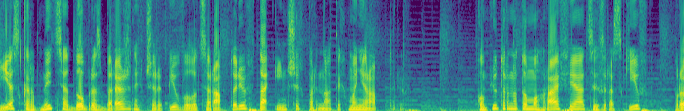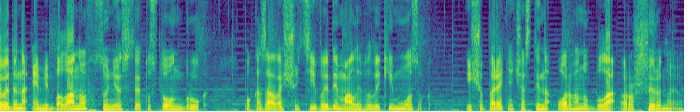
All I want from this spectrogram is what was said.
є скарбниця добре збережених черепів велоцирапторів та інших пернатих манірапторів. Комп'ютерна томографія цих зразків, проведена Емі Баланов з університету Стоунбрук, показала, що ці види мали великий мозок і що передня частина органу була розширеною.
